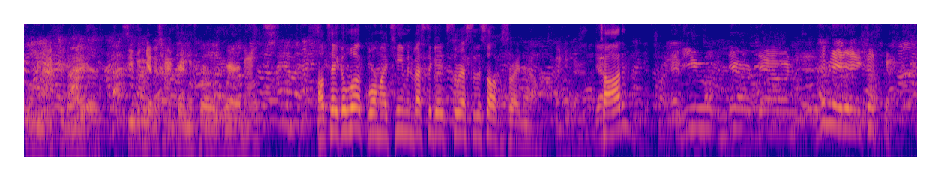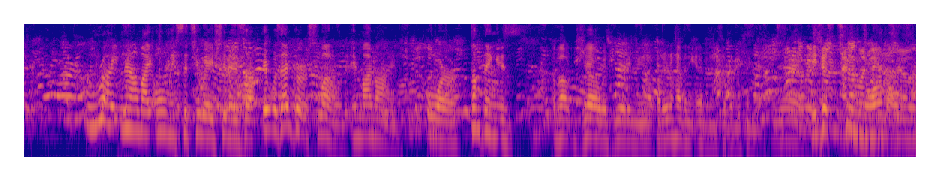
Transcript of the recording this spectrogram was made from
Sloan after the murder, see if we can get a time frame of her whereabouts. I'll take a look while my team investigates the rest of this office right now. Thank you, Darren. Yeah. Todd? Have you narrowed down, eliminated any suspects? Right now, my only situation is uh, it was Edgar Sloan in my mind, or something is about Joe is weirding me out, but I don't have any evidence of anything yet. He's just too normal.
